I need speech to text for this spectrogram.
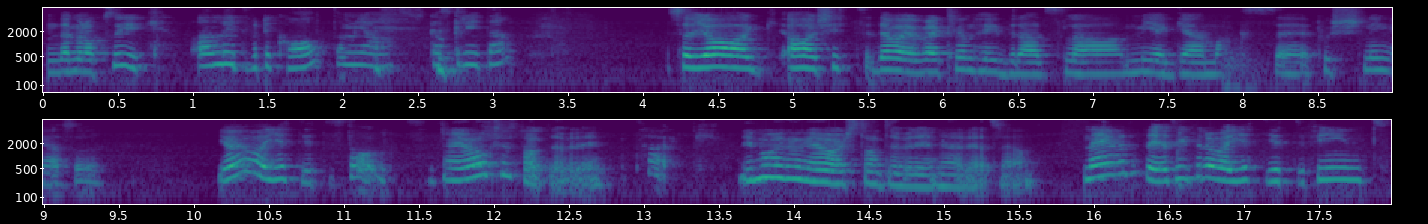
där man också gick lite vertikalt om jag ska skryta. Så jag, ja ah, shit, det var ju verkligen höjdrädsla, mega max eh, pushning alltså. Jag var jätte, jättestolt. Ja, jag är också stolt över dig. Tack. Det är många gånger jag har varit stolt över den här rädslan. Nej, jag vet inte. Jag tyckte det var jätte, jättefint.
